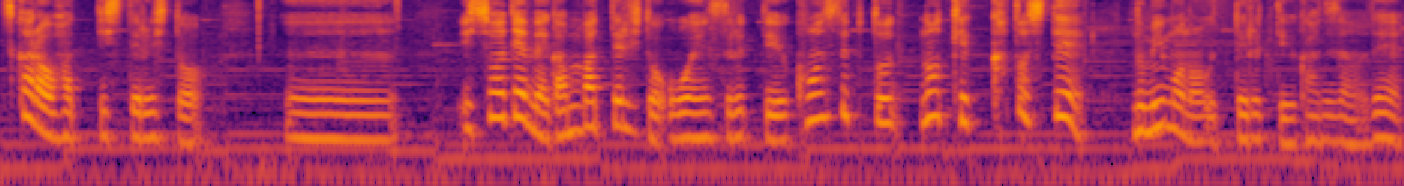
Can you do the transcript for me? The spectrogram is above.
力を発揮してる人うーん一生懸命頑張ってる人を応援するっていうコンセプトの結果として飲み物を売ってるっていう感じなので、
